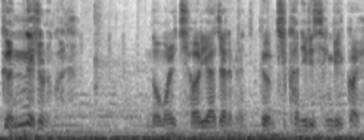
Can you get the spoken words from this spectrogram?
끝내주는군. 놈을 처리하지 않으면 끔찍한 일이 생길 거야.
